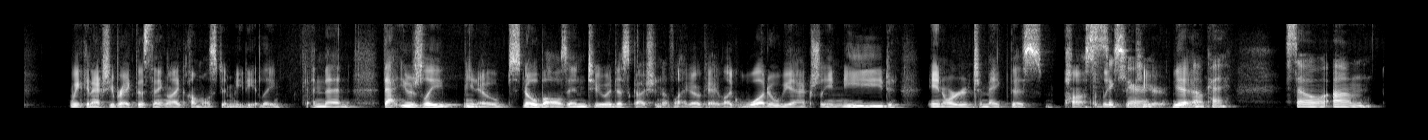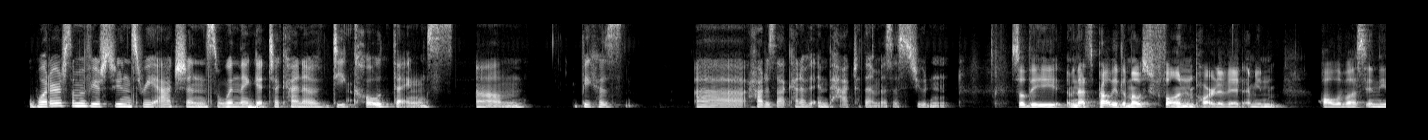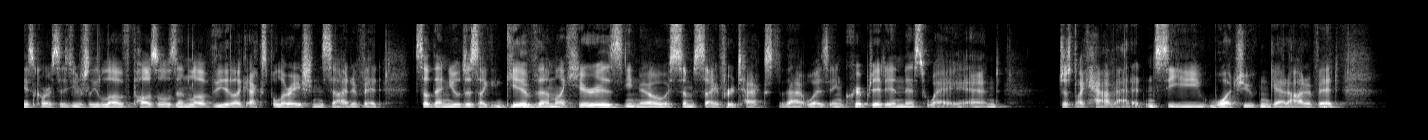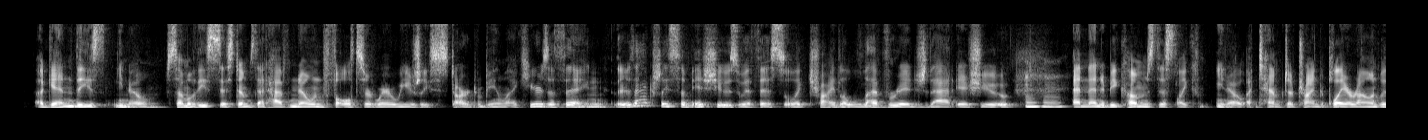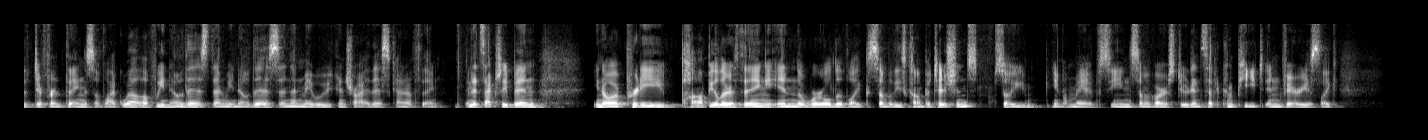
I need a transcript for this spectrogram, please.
we can actually break this thing like almost immediately. And then that usually, you know, snowballs into a discussion of like, okay, like what do we actually need in order to make this possibly secure? secure? Yeah. Okay. So, um, what are some of your students' reactions when they get to kind of decode things? Um, because uh, how does that kind of impact them as a student? So the, I mean, that's probably the most fun part of it. I mean, all of us in these courses usually love puzzles and love the like exploration side of it. So then you'll just like give them like here is you know some ciphertext that was encrypted in this way and just like have at it and see what you can get out of it again, these, you know, some of these systems that have known faults are where we usually start of being like, here's a thing, there's actually some issues with this. So like try to leverage that issue. Mm-hmm. And then it becomes this like, you know, attempt of trying to play around with different things of like, well, if we know this, then we know this, and then maybe we can try this kind of thing. And it's actually been you know a pretty popular thing in the world of like some of these competitions so you you know may have seen some of our students that compete in various like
